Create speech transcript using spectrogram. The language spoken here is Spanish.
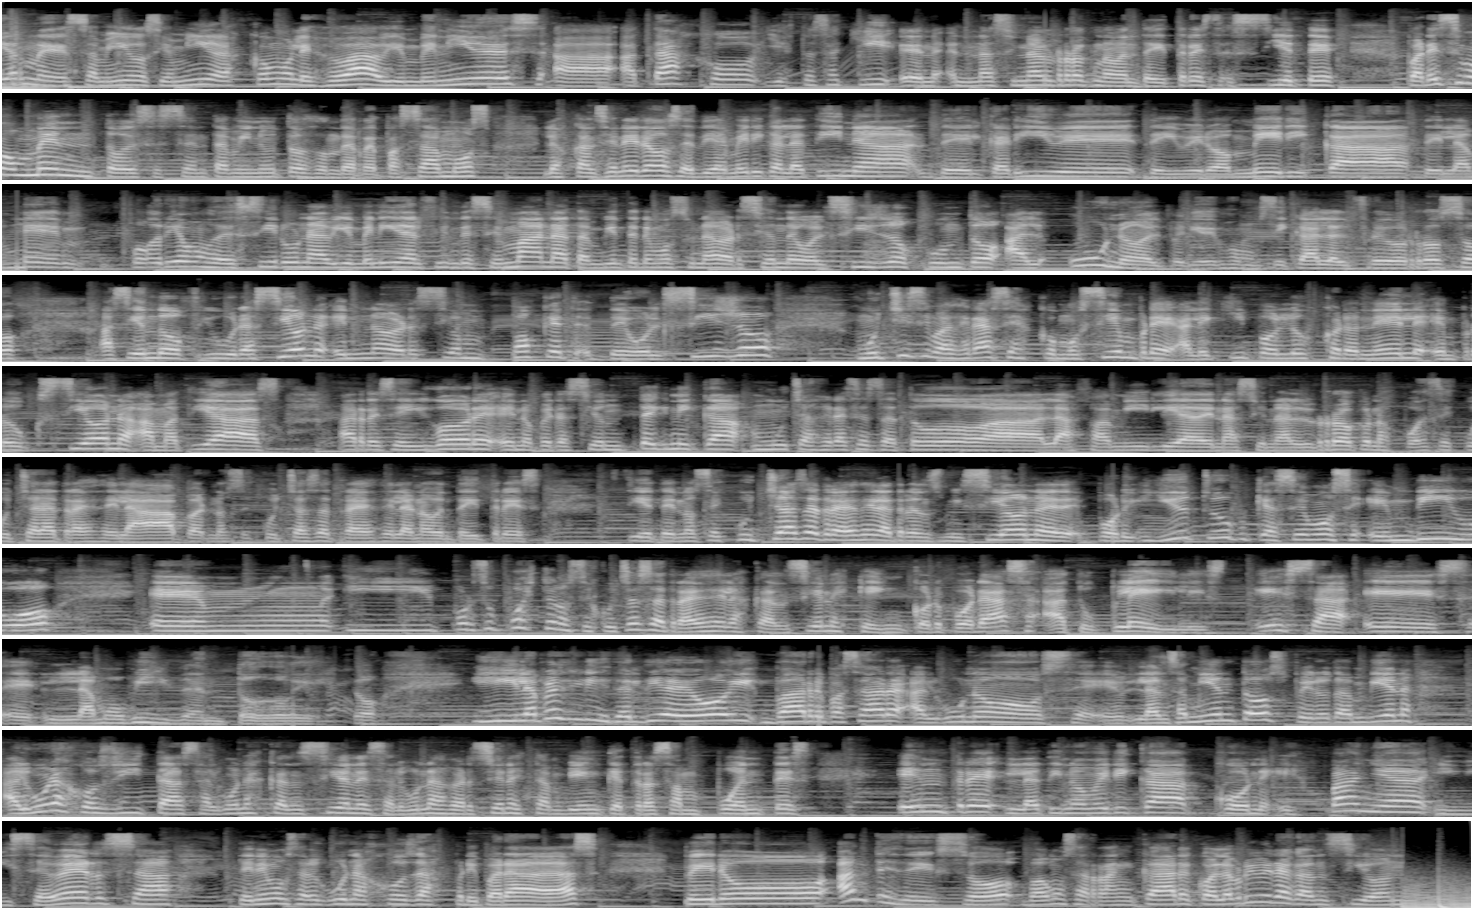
Viernes, amigos y amigas. ¿Cómo les va? Bienvenidos a Atajo y estás aquí en Nacional Rock 93.7 para ese momento de 60 minutos donde repasamos los cancioneros de América Latina, del Caribe, de Iberoamérica, de la podríamos decir una bienvenida al fin de semana. También tenemos una versión de bolsillo junto al uno del periodismo musical, Alfredo Rosso, haciendo figuración en una versión pocket de bolsillo. Muchísimas gracias, como siempre, al equipo Luz Coronel en producción, a Matías Arreceigor en operación técnica. Muchas gracias a toda la familia de Nacional Rock. Nos podés escuchar a través de la app, nos escuchás a través de la 93.7, nos escuchás a través de la transmisión eh, por YouTube que hacemos en vivo. Em, y por supuesto nos escuchás a través de las canciones que incorporás a tu playlist. Esa es eh, la movida en todo esto. Y la playlist del día de hoy va a repasar algunos eh, lanzamientos, pero también algunas joyitas, algunas canciones, algunas versiones también que trazan puentes entre Latinoamérica con España y viceversa. Tenemos algunas joyas preparadas, pero antes de eso vamos a arrancar con la primera canción.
